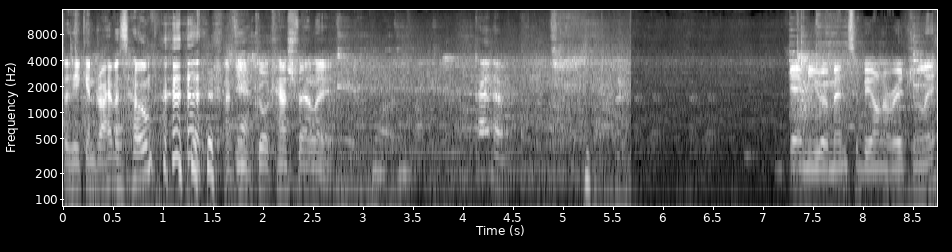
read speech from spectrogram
so he can drive us home. Have you got cash for LA? kind of. Game you were meant to be on originally.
